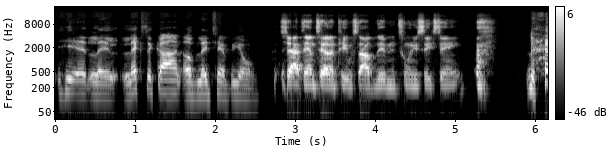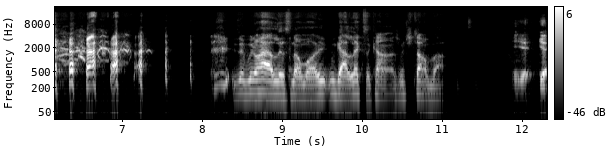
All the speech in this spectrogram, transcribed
he had, Le Lexicon of Le Champion. Shout out to him telling people stop living in 2016. he said we don't have lists no more. We got lexicons. What you talking about? Yeah, yeah.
